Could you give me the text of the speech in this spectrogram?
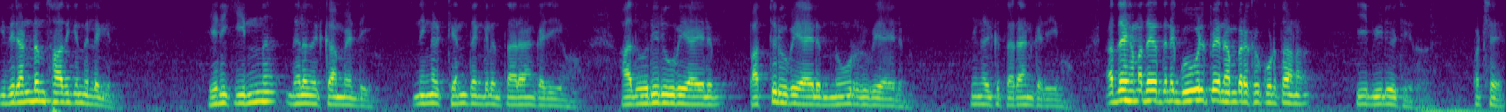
ഇത് രണ്ടും സാധിക്കുന്നില്ലെങ്കിൽ എനിക്ക് ഇന്ന് നിലനിൽക്കാൻ വേണ്ടി നിങ്ങൾക്ക് എന്തെങ്കിലും തരാൻ കഴിയുമോ? അത് ഒരു രൂപയായാലും പത്ത് രൂപയായാലും നൂറ് രൂപയായാലും നിങ്ങൾക്ക് തരാൻ കഴിയുമോ? അദ്ദേഹം അദ്ദേഹത്തിന്റെ ഗൂഗിൾ പേ നമ്പറൊക്കെ കൊടുത്താണ് ഈ വീഡിയോ ചെയ്തത്. പക്ഷേ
